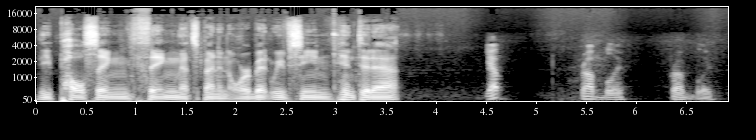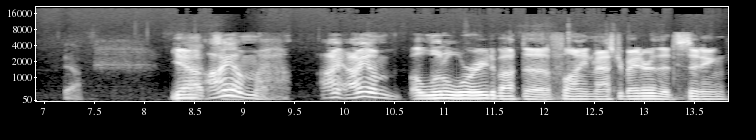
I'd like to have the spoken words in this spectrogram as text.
the pulsing thing that's been in orbit we've seen hinted at. Yep. Probably. Probably. Yeah. Yeah, That's, I uh, am. I, I am a little worried about the flying masturbator that's sitting,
